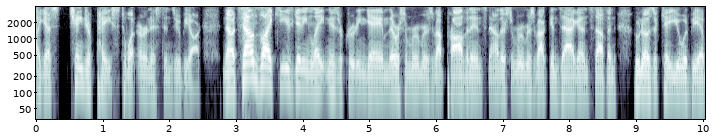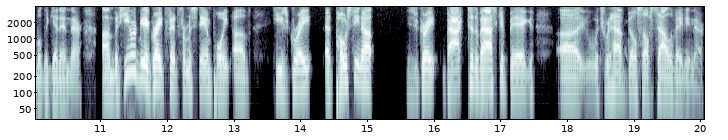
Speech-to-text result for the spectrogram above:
I guess, change of pace to what Ernest and Zuby are. Now, it sounds like he's getting late in his recruiting game. There were some rumors about Providence. Now there's some rumors about Gonzaga and stuff. And who knows if KU would be able to get in there. Um, but he would be a great fit from a standpoint of he's great at posting up, he's great back to the basket big, uh, which would have Bill Self salivating there.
